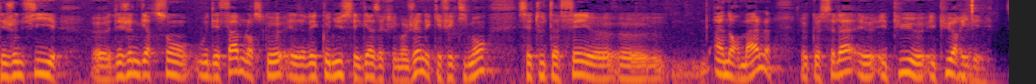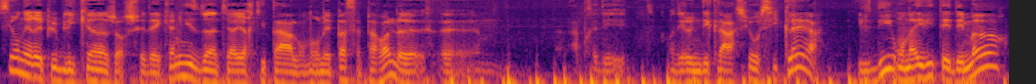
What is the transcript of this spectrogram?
des jeunes filles, euh, des jeunes garçons ou des femmes lorsqu'elles avaient connu ces gaz lacrymogènes et qu'effectivement c'est tout à fait euh, euh, anormal que cela ait pu, arriver. Si on est républicain, Georges Fedek, un ministre de l'Intérieur qui parle, on ne remet pas sa parole après une déclaration aussi claire. Il dit on a évité des morts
